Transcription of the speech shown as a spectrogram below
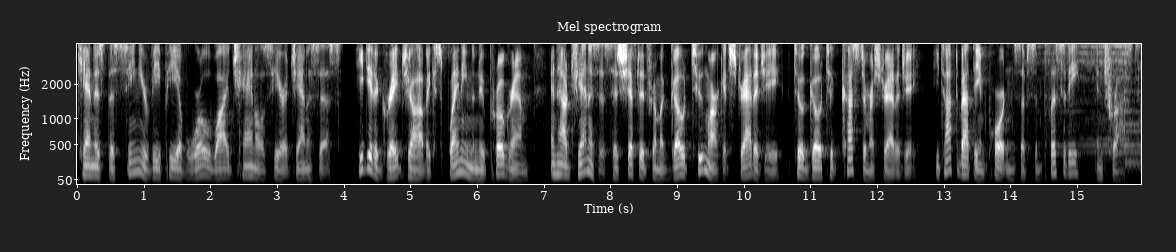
Ken is the Senior VP of Worldwide Channels here at Genesys. He did a great job explaining the new program and how Genesys has shifted from a go to market strategy to a go to customer strategy. He talked about the importance of simplicity and trust.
